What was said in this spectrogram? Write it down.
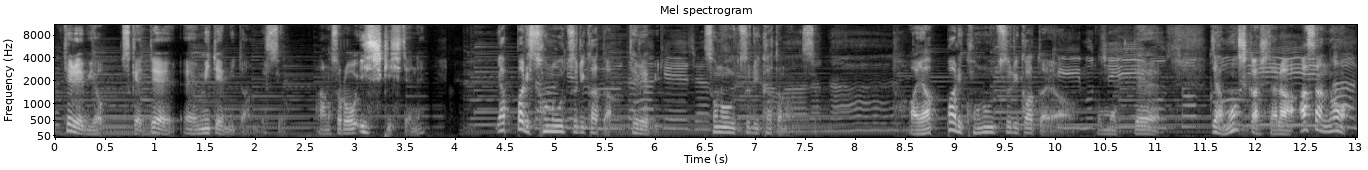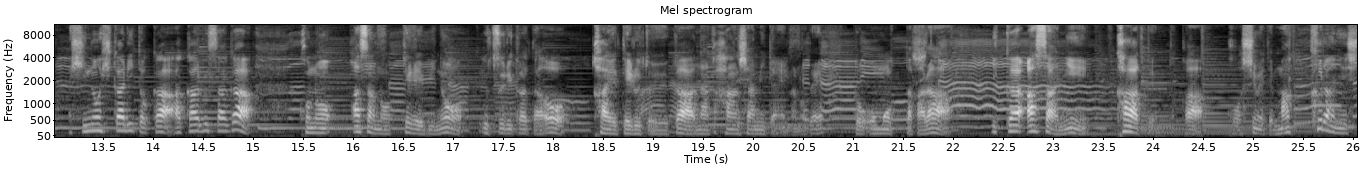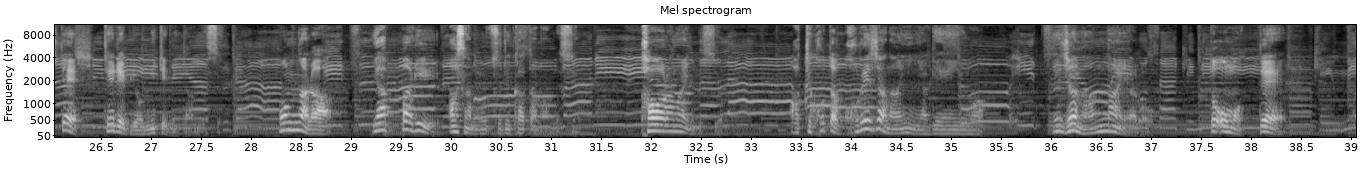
テレビをつけて、えー、見てみたんですよ。あのそれを意識してね。やっぱりその映り方テレビ。その映り方なんですよ。あやっぱりこの映り方やと思って。じゃあもしかしたら朝の日の光とか明るさがこの朝のテレビの映り方を変えてるというかなんか反射みたいなのでと思ったから一回朝にカーテンとかこう閉めて真っ暗にしてテレビを見てみたんですほんならやっぱり朝の映り方なんですよ。変わらないんですよ。あってことはこれじゃないんや原因は。えじゃあ何なんやろ？と思って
